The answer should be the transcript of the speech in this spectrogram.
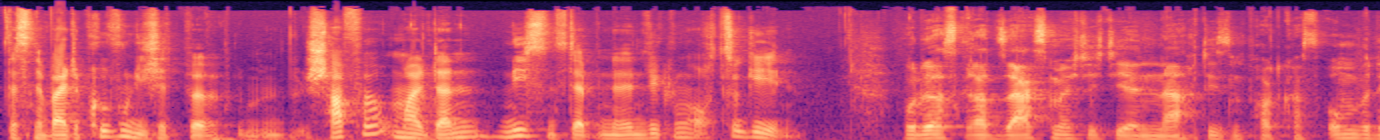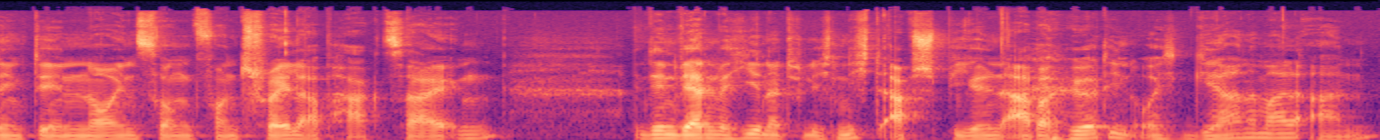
das ist eine weitere Prüfung, die ich jetzt schaffe, um halt dann nächsten Step in der Entwicklung auch zu gehen. Wo du das gerade sagst, möchte ich dir nach diesem Podcast unbedingt den neuen Song von Trailer Park zeigen. Den werden wir hier natürlich nicht abspielen, aber hört ihn euch gerne mal an.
